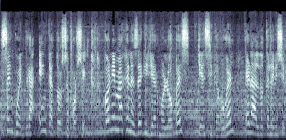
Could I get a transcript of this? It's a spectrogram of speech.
se encuentra en 14%. Con imágenes de Guillermo López, Jessica Buguel, Heraldo Televisión.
